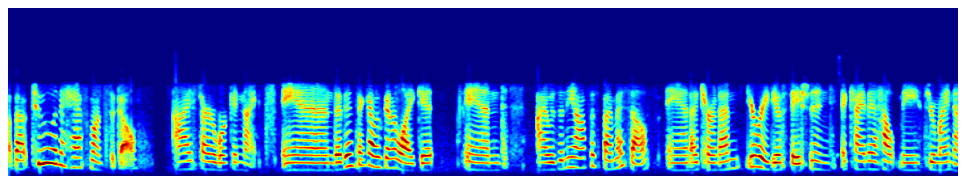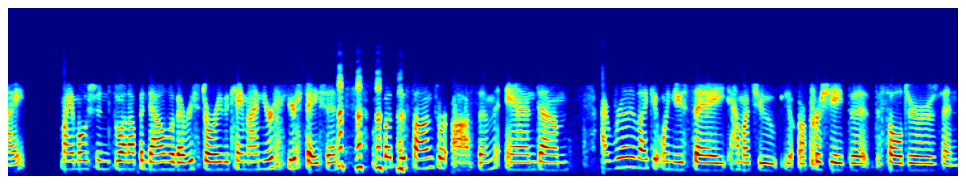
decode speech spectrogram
About two and a half months ago, I started working nights, and I didn't think I was going to like it. And I was in the office by myself, and I turned on your radio station, and it kind of helped me through my night. My emotions went up and down with every story that came on your your station, but the songs were awesome, and um, I really like it when you say how much you, you appreciate the the soldiers, and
